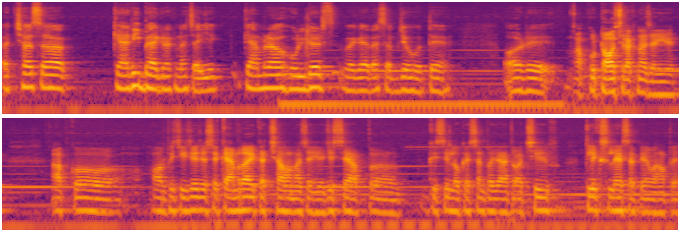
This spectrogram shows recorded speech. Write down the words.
अच्छा सा कैरी बैग रखना चाहिए। कैमरा होल्डर्स वगैरह सब जो होते हैं। और आपको टॉर्च रखना चाहिए। आपको और भी चीज़ें जैसे कैमरा एक अच्छा होना चाहिए जिससे आप किसी लोकेशन पर जाए तो अच्छी क्लिक्स ले सकें वहाँ पे।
